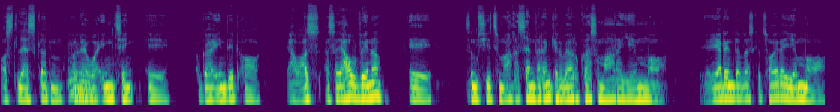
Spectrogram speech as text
og slasker den og Mm. laver ingenting øh, og gør intet. Og jeg har jo også, altså jeg har jo venner, øh, som siger til mig, Rassan, hvordan kan det være, at du gør så meget derhjemme? Og jeg er den, der vasker tøj derhjemme og,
